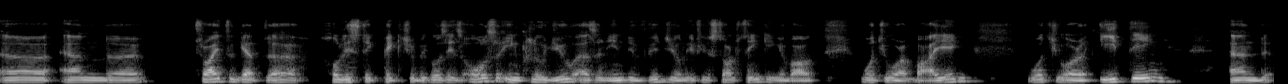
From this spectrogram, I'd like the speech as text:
uh, and uh, try to get the holistic picture because it's also include you as an individual if you start thinking about what you are buying what you are eating and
